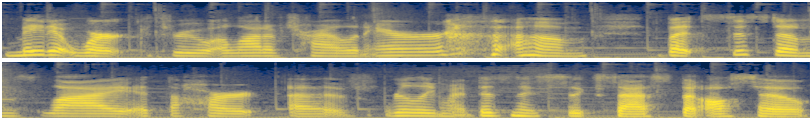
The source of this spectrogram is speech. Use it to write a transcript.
made it work through a lot of trial and error. um, but systems lie at the heart of really my business success, but also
